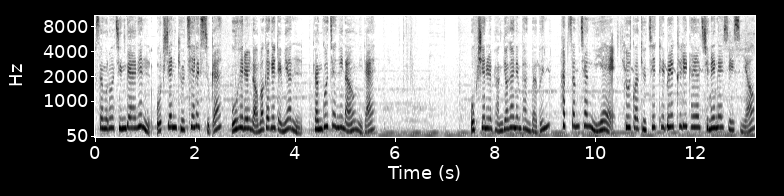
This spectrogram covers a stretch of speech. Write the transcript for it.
합성으로 증가하는 옵션 교체 횟수가 5회를 넘어가게 되면 경고창이 나옵니다. 옵션을 변경하는 방법은 합성창 위에 효과 교체 탭을 클릭하여 진행할 수 있으며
